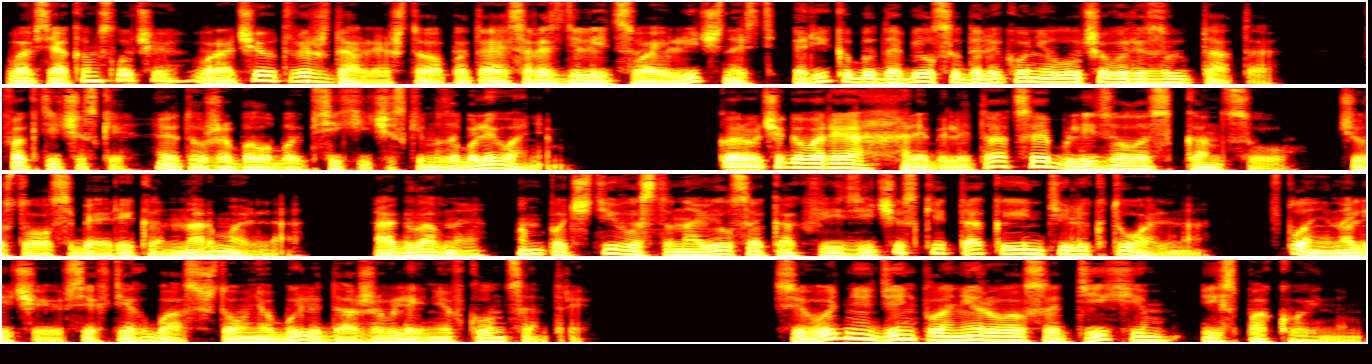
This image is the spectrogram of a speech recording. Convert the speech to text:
Во всяком случае, врачи утверждали, что, пытаясь разделить свою личность, Рика бы добился далеко не лучшего результата. Фактически, это уже было бы психическим заболеванием. Короче говоря, реабилитация близилась к концу. Чувствовал себя Рика нормально. А главное, он почти восстановился как физически, так и интеллектуально, в плане наличия всех тех баз, что у него были до оживления в клон-центре. Сегодня день планировался тихим и спокойным.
